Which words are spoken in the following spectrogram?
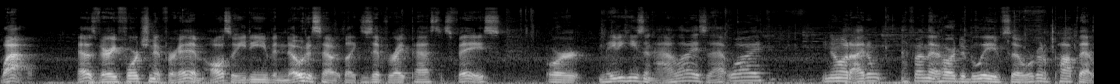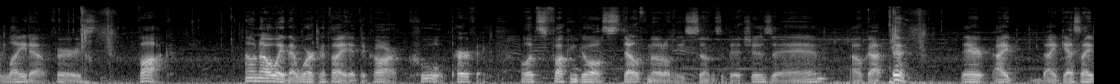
wow. That was very fortunate for him. Also, he didn't even notice how it like zipped right past his face. Or maybe he's an ally, is that why? You know what, I don't, I find that hard to believe, so we're gonna pop that light out first. Fuck. Oh no, wait, that worked. I thought I hit the car. Cool, perfect. Well, let's fucking go all stealth mode on these sons of bitches, and... Oh god. There, I I guess I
